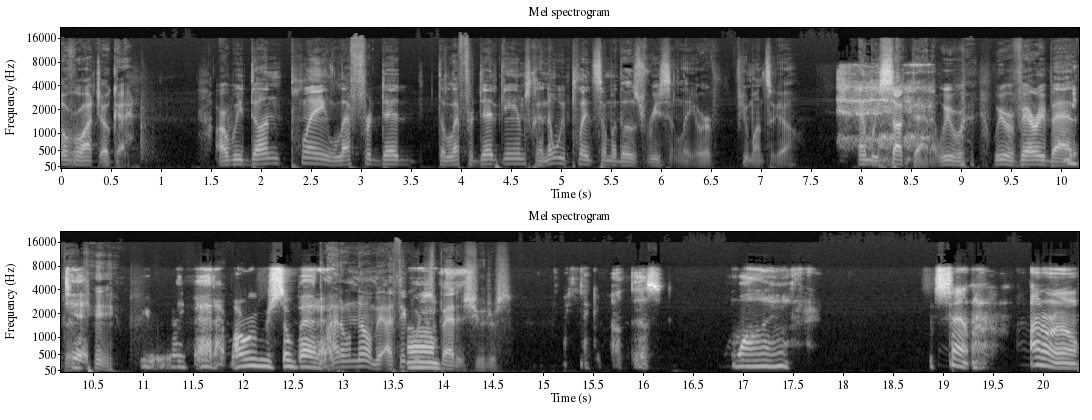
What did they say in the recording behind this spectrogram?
Overwatch, okay. Are we done playing Left 4 Dead the Left 4 Dead games? 'Cause I know we played some of those recently or a few months ago. And we sucked at it. We were we were very bad We at that did. game. You're really bad at. Why were we so bad at? I don't know. man. I think we're Um, just bad at shooters. Think about this. Why? Sam, I don't know.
